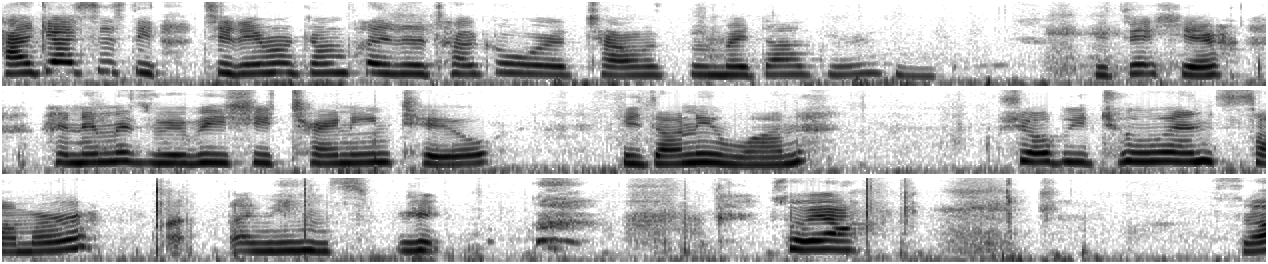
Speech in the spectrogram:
Hi guys, it's Steve. Today we're gonna play the tug of war challenge with my dog Ruby. He's right here. Her name is Ruby. She's turning two. He's only one. She'll be two in summer. I- I mean spring. So yeah. So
